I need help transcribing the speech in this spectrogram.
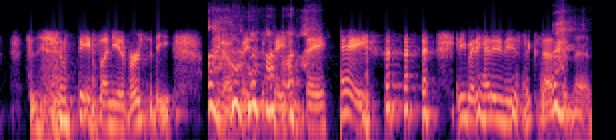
physician liaison university, you know, face to face and say, hey, anybody had any success in this?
